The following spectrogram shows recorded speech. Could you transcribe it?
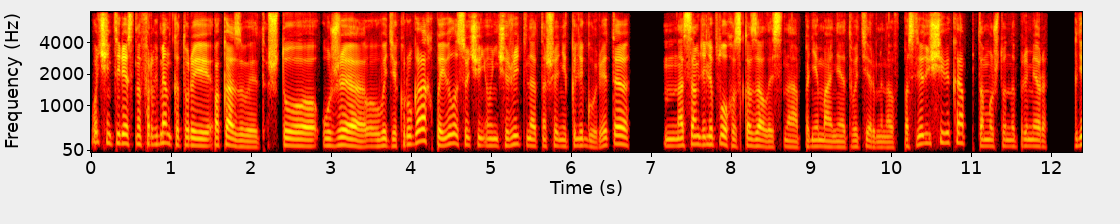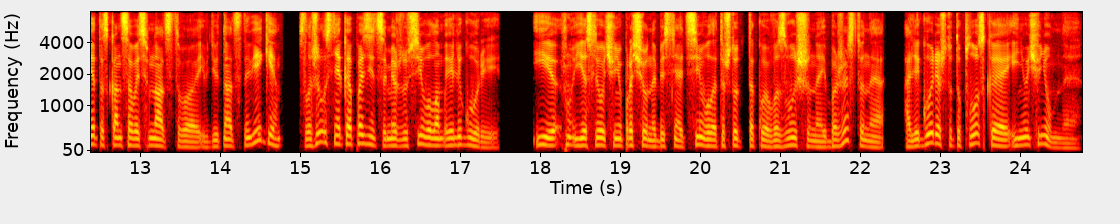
Очень интересный фрагмент, который показывает, что уже в этих кругах появилось очень уничижительное отношение к аллегории. Это на самом деле плохо сказалось на понимании этого термина в последующие века, потому что, например, где-то с конца 18 и в 19 веке сложилась некая позиция между символом и аллегорией. И, ну, если очень упрощенно объяснять, символ — это что-то такое возвышенное и божественное, аллегория — что-то плоское и не очень умное.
